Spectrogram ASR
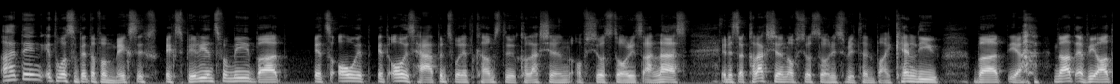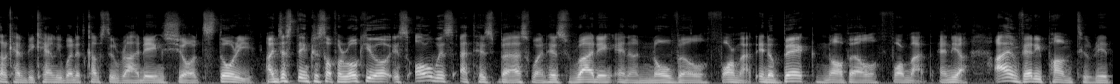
I think it was a bit of a mixed experience for me, but it's always it always happens when it comes to a collection of short stories unless it is a collection of short stories written by Ken Liu. But yeah not every author can be Ken Liu when it comes to writing short story. I just think Christopher Ruocchio is always at his best when he's writing in a novel format in a big novel format. And yeah I am very pumped to read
